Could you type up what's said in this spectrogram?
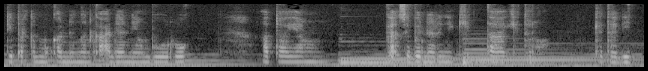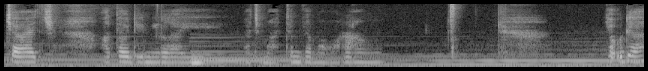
dipertemukan dengan keadaan yang buruk atau yang gak sebenarnya kita gitu loh kita dijudge atau dinilai macam-macam sama orang ya udah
